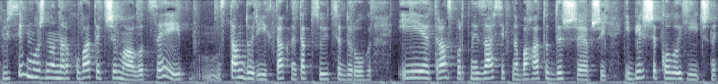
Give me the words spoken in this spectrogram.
плюсів можна нарахувати чимало. Це і стан доріг, так не так псуються дороги, і транспортний засіб набагато дешевший, і більш екологічний.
